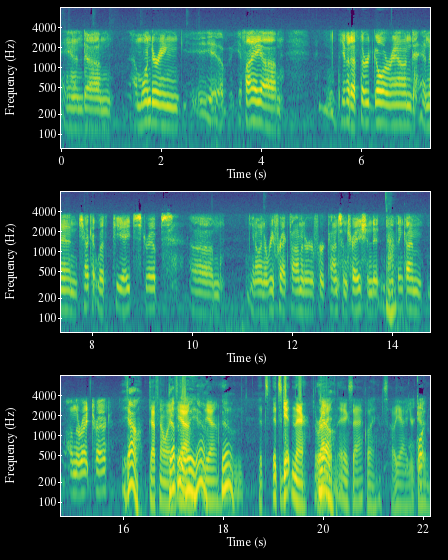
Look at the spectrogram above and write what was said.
And um, I'm wondering if I um, give it a third go around and then check it with pH strips, um, you know, and a refractometer for concentration. Do, do Uh-huh. you think I'm on the right track? Yeah, Definitely. Definitely, Yeah. yeah, Yeah. yeah. It's it's getting there. Right. Yeah. Exactly. So yeah, you're good.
